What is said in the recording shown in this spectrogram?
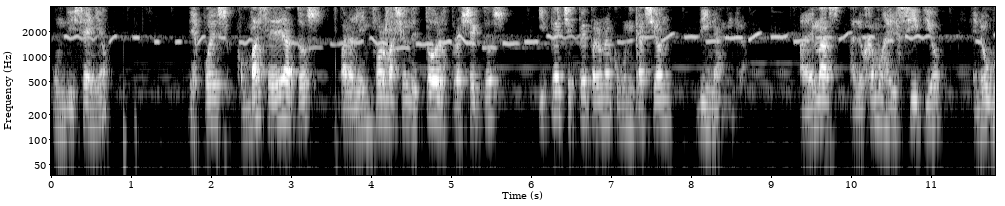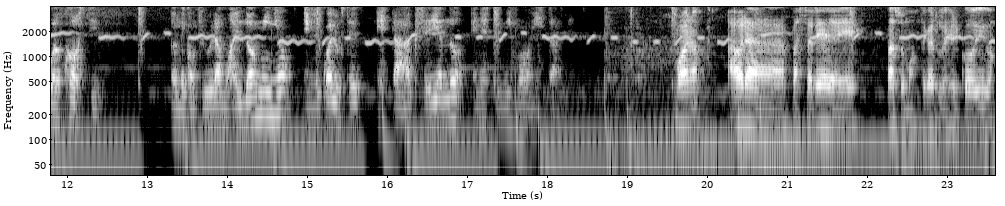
un diseño, después con base de datos para la información de todos los proyectos y PHP para una comunicación dinámica. Además, alojamos el sitio en un web hosting, donde configuramos el dominio en el cual usted está accediendo en este mismo instante. Bueno, ahora pasaré, paso a mostrarles el código.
